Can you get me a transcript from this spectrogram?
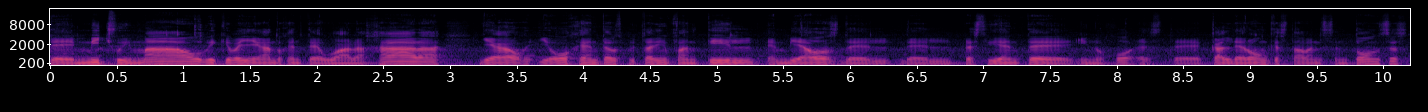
de Michu y Mao, vi que iba llegando gente de Guadalajara, llegó, llegó gente del hospital infantil enviados del, del presidente Hinojo, este, Calderón que estaba en ese entonces,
